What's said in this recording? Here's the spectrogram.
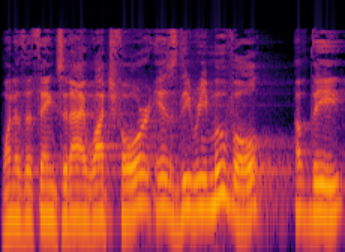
One of the things that I watch for is the removal of the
